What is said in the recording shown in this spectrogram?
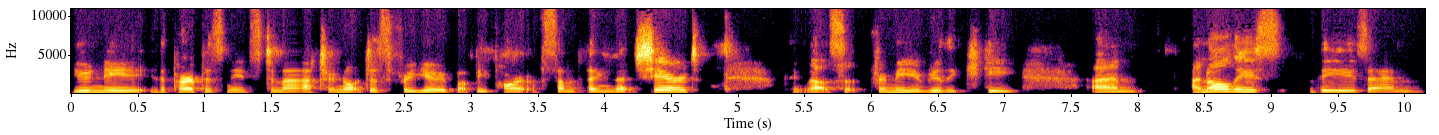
You need the purpose needs to matter not just for you, but be part of something that's shared. I think that's for me a really key. Um, and all these these um,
